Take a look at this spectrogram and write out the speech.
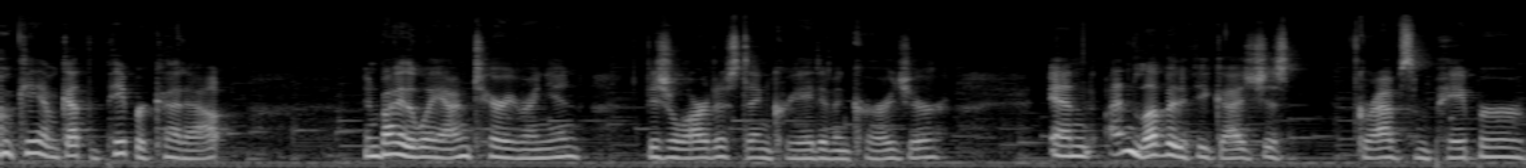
Okay, I've got the paper cut out. And by the way, I'm Terry Runyan, visual artist and creative encourager. And I'd love it if you guys just grab some paper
